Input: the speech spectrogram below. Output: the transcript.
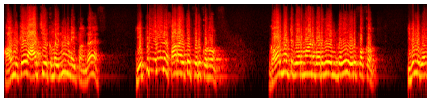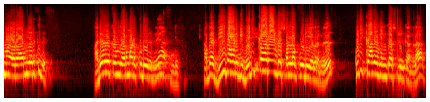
அவங்க கையில ஆட்சி இருக்கும்போது என்ன நினைப்பாங்க? எப்படியெல்லாம் இந்த சாராயத்தை பெருக்கணும்? கவர்மெண்ட்டுக்கு வருமானம் வருது என்பது ஒரு பக்கம். இவங்களுக்கு வருமானம் வராமையே இருக்குது. அதே அளவுக்கு இவங்க வருமானம் கூடியிருக்கு இல்லையா? கண்டிப்பா. அப்ப தீபாவளிக்கு வெடிக்காத என்று சொல்லக்கூடியவர்கள் குடிக்காத என்கா சொல்லியிருக்காங்களா?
